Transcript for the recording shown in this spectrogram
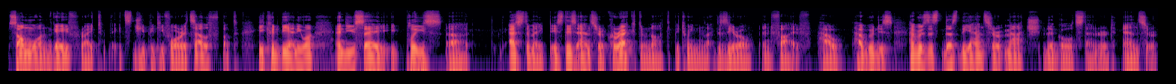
someone gave, right? It's GPT-4 itself, but he could be anyone. And you say, please uh, estimate is this answer correct or not between like zero and five. How how good is how good is, does the answer match the gold standard answer?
